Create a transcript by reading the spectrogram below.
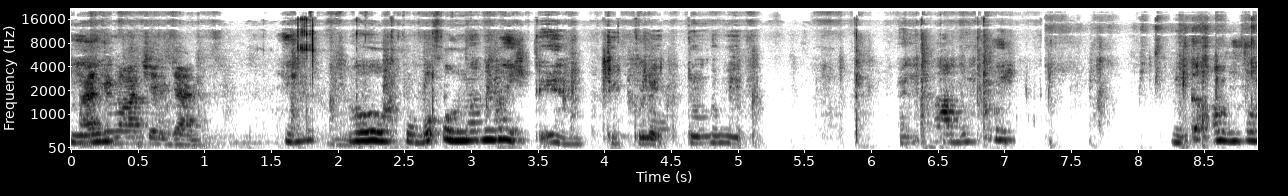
Ano yung mga chill dyan? Oo, oh, buong man boy. Ayan, tikulit. Itong kami. Abot boy. May kaang pa.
